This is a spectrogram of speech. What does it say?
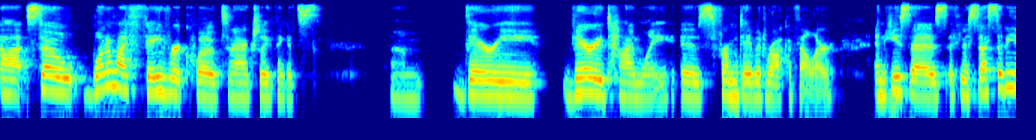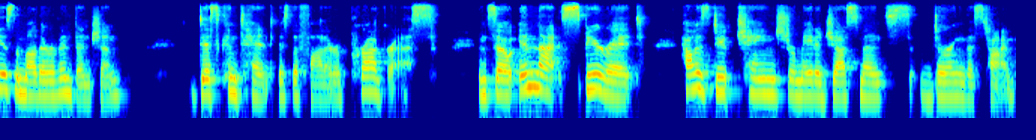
uh, so one of my favorite quotes, and I actually think it's um, very, very timely, is from David Rockefeller. And he says, if necessity is the mother of invention, discontent is the father of progress. And so, in that spirit, how has Duke changed or made adjustments during this time?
